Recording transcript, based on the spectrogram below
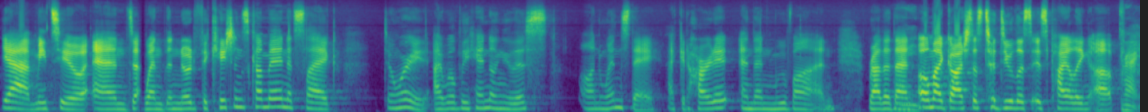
Yeah, me too. And when the notifications come in, it's like, don't worry, I will be handling this on Wednesday. I could heart it and then move on rather than, Right. oh my gosh, this to do list is piling up. Right.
